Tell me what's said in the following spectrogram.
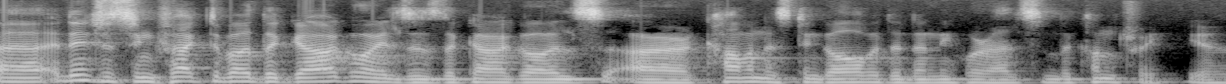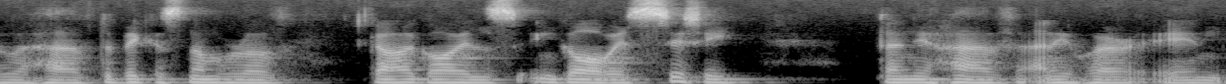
Uh, an interesting fact about the gargoyles is the gargoyles are commonest in Galway than anywhere else in the country. You have the biggest number of gargoyles in Galway city than you have anywhere in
